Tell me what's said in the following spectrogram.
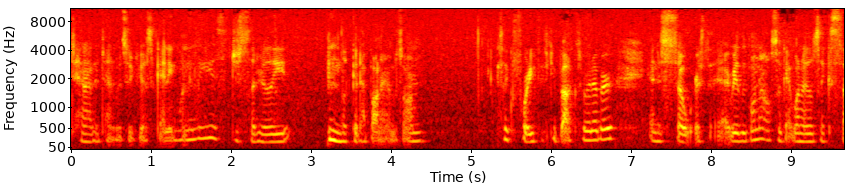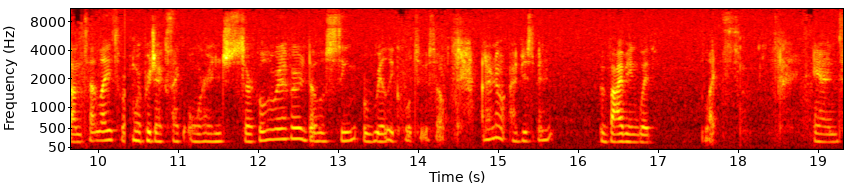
10 out of 10 would suggest getting one of these just literally look it up on amazon. It's like 40 50 bucks or whatever and it's so worth it. I really want to also get one of those like sunset lights where it projects like orange circle or whatever. Those seem really cool too so i don't know. I've just been vibing with lights. And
